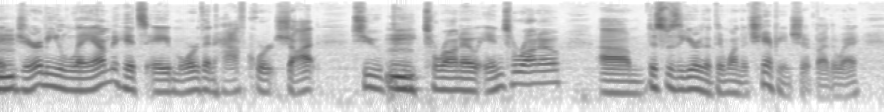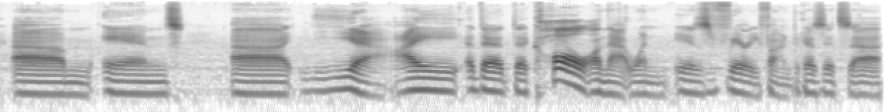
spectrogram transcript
Mhm. Jeremy Lamb hits a more than half court shot to beat Toronto in Toronto. Um, this was the year that they won the championship, by the way. Um, and uh, yeah, I the the call on that one is very fun because it's uh,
